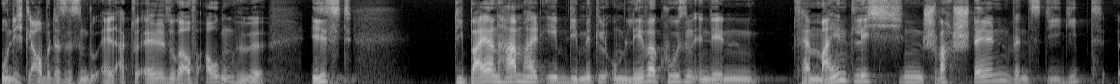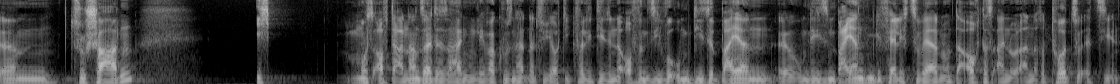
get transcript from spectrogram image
Und ich glaube, dass es ein Duell aktuell sogar auf Augenhöhe ist die Bayern haben halt eben die Mittel, um Leverkusen in den vermeintlichen Schwachstellen, wenn es die gibt, ähm, zu schaden. Ich muss auf der anderen Seite sagen, Leverkusen hat natürlich auch die Qualität in der Offensive, um diese Bayern, äh, um diesen Bayern gefährlich zu werden und da auch das eine oder andere Tor zu erzielen.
